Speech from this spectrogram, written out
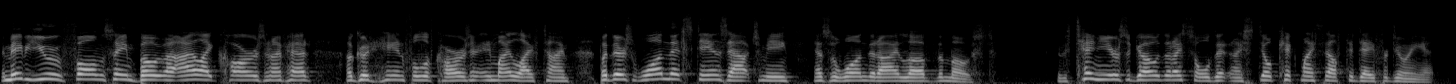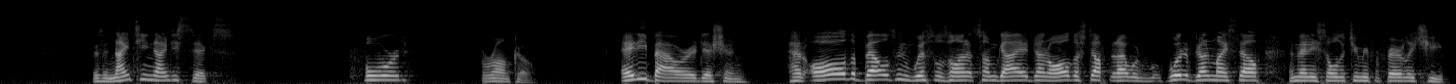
And maybe you fall in the same boat. But I like cars, and I've had a good handful of cars in, in my lifetime. But there's one that stands out to me as the one that I love the most. It was 10 years ago that I sold it, and I still kick myself today for doing it. It was a 1996 Ford Bronco. Eddie Bauer edition. Had all the bells and whistles on it. Some guy had done all the stuff that I would, would have done myself, and then he sold it to me for fairly cheap.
